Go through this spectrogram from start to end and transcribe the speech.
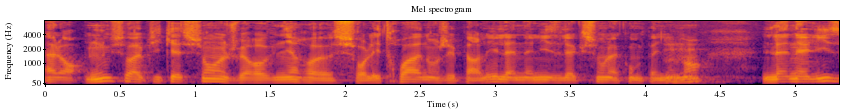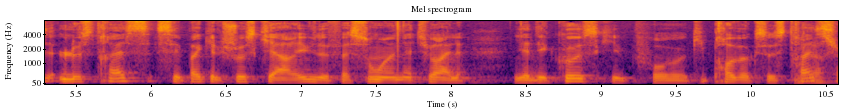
Alors, nous, sur l'application, je vais revenir euh, sur les trois dont j'ai parlé, l'analyse, l'action, l'accompagnement. Mhm. L'analyse, le stress, c'est pas quelque chose qui arrive de façon euh, naturelle. Il y a des causes qui, qui provoquent ce stress.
